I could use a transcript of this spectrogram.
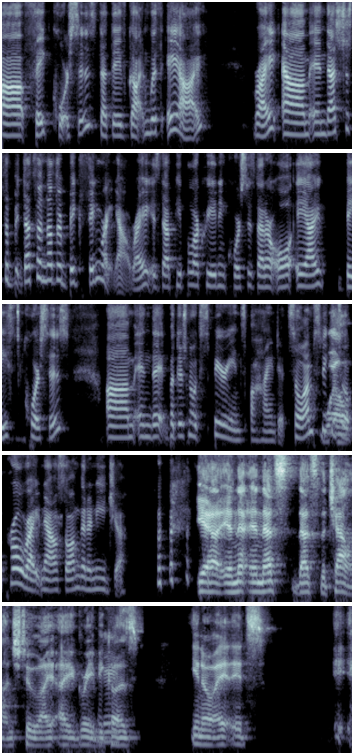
uh, fake courses that they've gotten with AI right? Um and that's just a that's another big thing right now right? Is that people are creating courses that are all ai based courses um and that but there's no experience behind it. So i'm speaking well, to a pro right now so i'm going to need you yeah and that and that's that's the challenge too i i agree because you know it, it's it,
